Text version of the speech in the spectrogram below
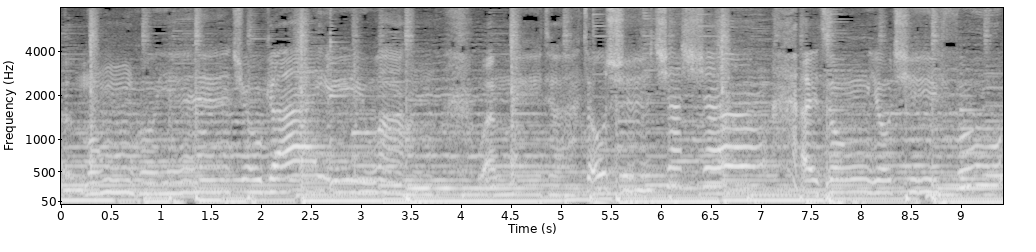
梦过也就该遗忘。完美的都是假象，爱总有起伏，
